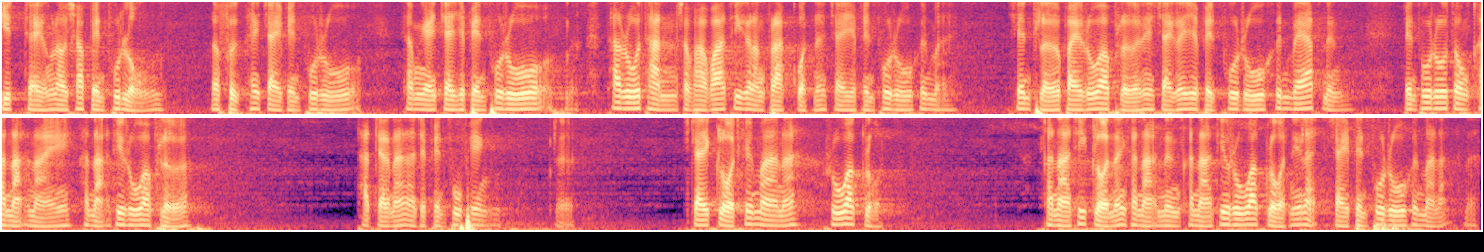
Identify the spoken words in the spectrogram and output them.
คิด ใจของเราชอบเป็นผู้หลง เราฝึกให้ใจเป็นผู้รู้ทำไงใจจะเป็นผู้รู้ ถ้ารู้ทันสภาวะที่กำลังปรากฏนะใจจะเป็นผู้รู้ขึ้นมา เช่นเผลอไปรู้ว่าเผลอในใจก็จะเป็นผู้รู้ขึ้นแวบหนึ่งเป็นผู้รู้ตรงขณะไหนขณะที่รู้ว่าเผลอ ถัดจากนั้นอาจจะเป็นผู้เพ่งนะใจโกรธขึ้นมานะ รู้ว่าโกรธ ขณะที่โกรธนั้นขณะหนึ่ง ขณะที่รู้ว่าโกรธนี่แหละ ใจเป็นผู้รู้ขึ้นมาแล้วนะ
